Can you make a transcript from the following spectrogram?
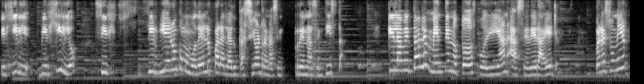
Virgilio, Virgilio sirvieron como modelo para la educación renacentista, que lamentablemente no todos podían acceder a ella. Para resumir,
